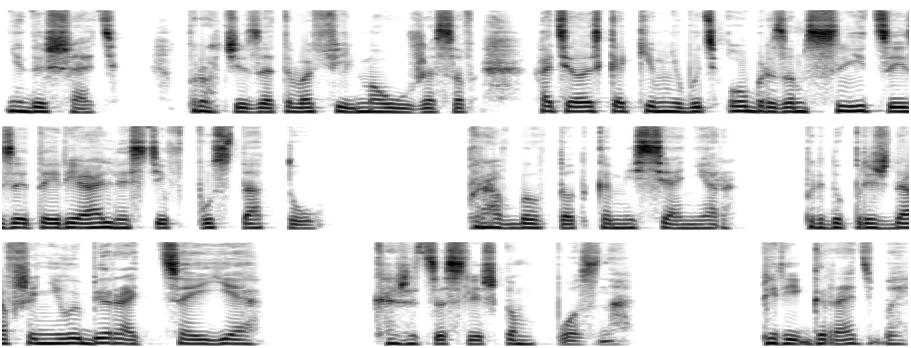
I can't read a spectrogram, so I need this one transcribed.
Не дышать. Прочь из этого фильма ужасов. Хотелось каким-нибудь образом слиться из этой реальности в пустоту. Прав был тот комиссионер, предупреждавший не выбирать Цайе. Кажется, слишком поздно. Переиграть бы.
